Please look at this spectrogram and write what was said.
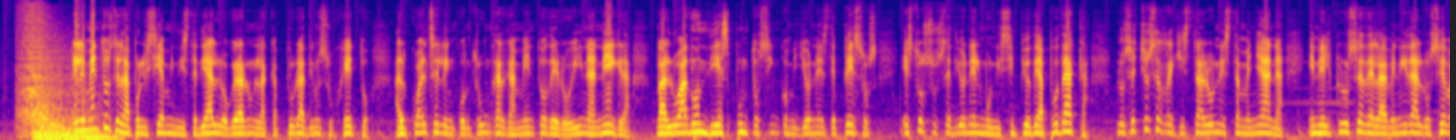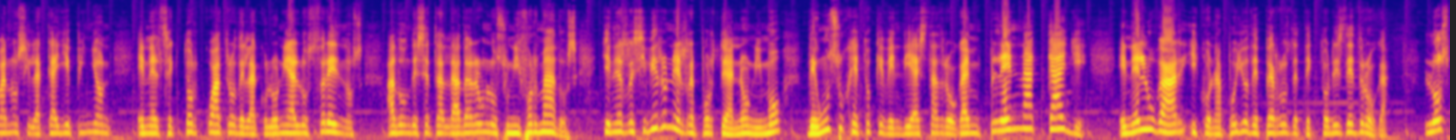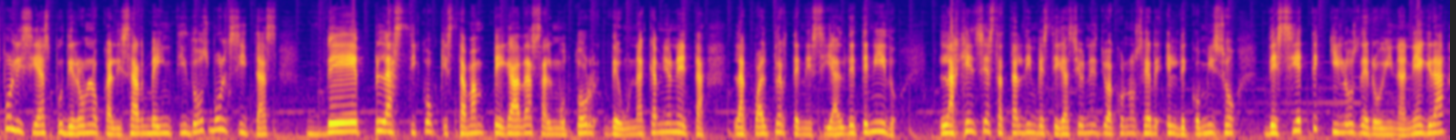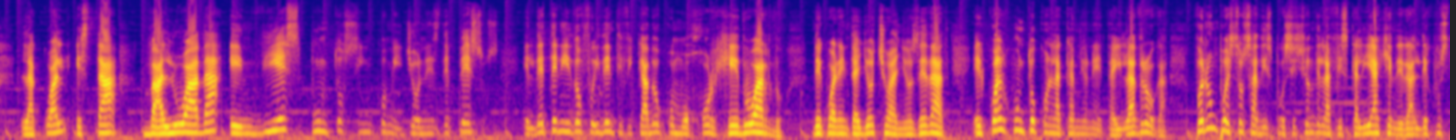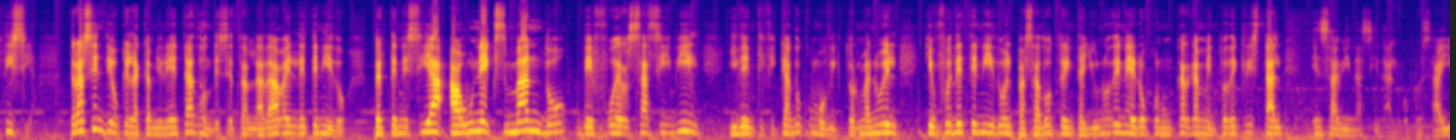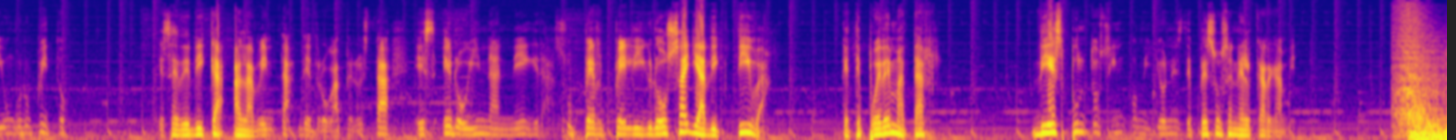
Elementos de la Policía Ministerial lograron la captura de un sujeto al cual se le encontró un cargamento de heroína negra valuado en 10.5 millones de pesos. Esto sucedió en el municipio de Apodaca. Los hechos se registraron esta mañana en el cruce de la avenida Los Ébanos y la calle Piñón, en el sector 4 de la colonia Los Frenos, a donde se trasladaron los uniformados, quienes recibieron el reporte anónimo de un sujeto que vendía esta droga en plena calle. En el lugar y con apoyo de perros detectores de droga, los policías pudieron localizar 22 bolsitas de plástico que estaban pegadas al motor de una camioneta, la cual pertenecía al detenido. La Agencia Estatal de Investigaciones dio a conocer el decomiso de 7 kilos de heroína negra, la cual está valuada en 10.5 millones de pesos. El detenido fue identificado como Jorge Eduardo, de 48 años de edad, el cual junto con la camioneta y la droga fueron puestos a disposición de la Fiscalía General de Justicia. Trascendió que la camioneta donde se trasladaba el detenido pertenecía a un exmando de Fuerza Civil, identificado como Víctor Manuel, quien fue detenido el pasado 31 de enero con un cargamento de cristal en Sabinas Hidalgo. Pues hay un grupito que se dedica a la venta de droga, pero esta es heroína negra, súper peligrosa y adictiva, que te puede matar. 10.5 millones de pesos en el cargamento.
